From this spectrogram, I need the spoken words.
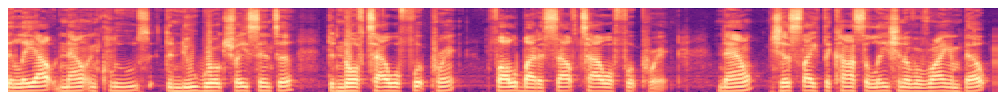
The layout now includes the new World Trade Center, the North Tower footprint, followed by the South Tower footprint. Now, just like the constellation of Orion Belt,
